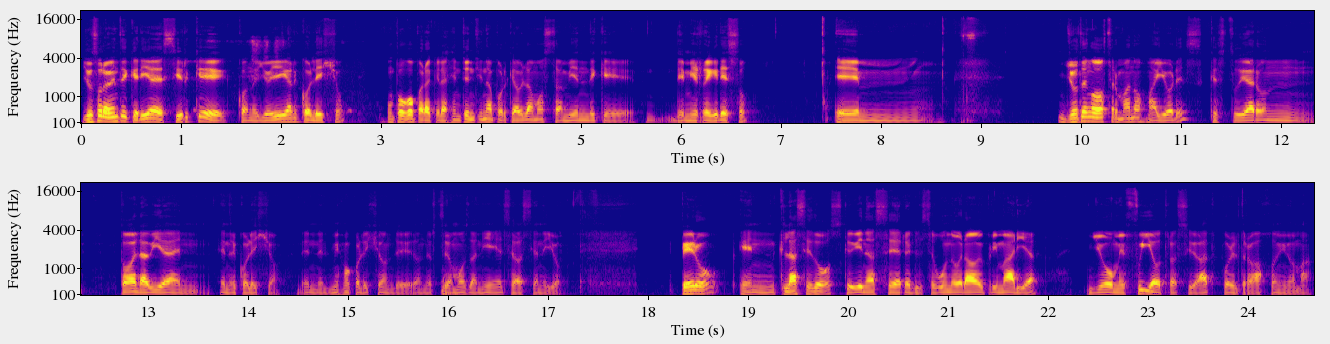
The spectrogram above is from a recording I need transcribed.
Yo solamente quería decir que cuando yo llegué al colegio, un poco para que la gente entienda por qué hablamos también de, que, de mi regreso, em, yo tengo dos hermanos mayores que estudiaron toda la vida en, el colegio, en el mismo colegio donde, donde estudiamos Daniel, Sebastián y yo. Pero en clase 2, que viene a ser el segundo grado de primaria, yo me fui a otra ciudad por el trabajo de mi mamá.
